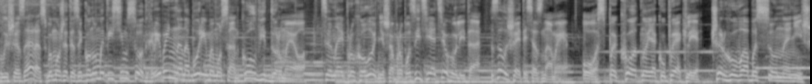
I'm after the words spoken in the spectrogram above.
Лише зараз ви можете зекономити 700 гривень на наборі Мемосан Кул від Дормео. Це найпрохолодніша пропозиція цього літа. Залишайтеся з нами. О, спекотно, як у пеклі. Чергова безсонна ніч.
